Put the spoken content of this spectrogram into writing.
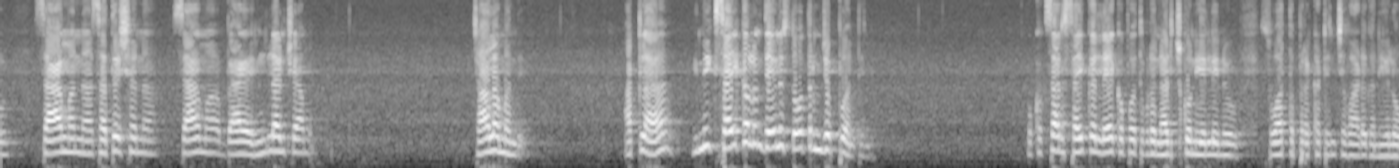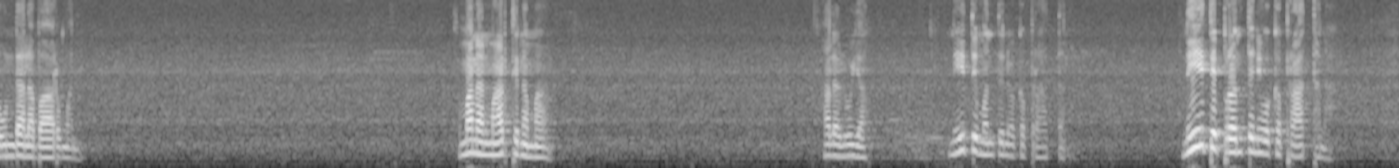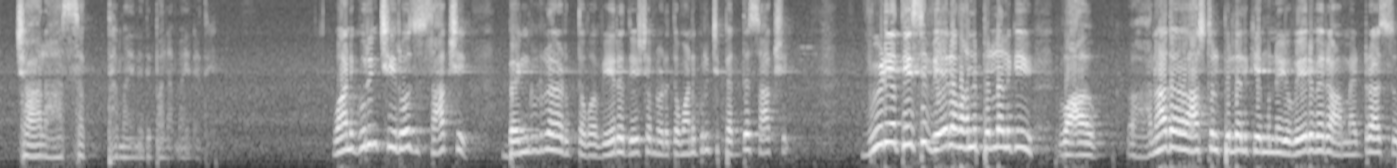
శ్యామన్న సతీష్ అన్న శ్యామ బ్యా ఇంగ్లాండ్ శ్యామ. చాలామంది. అట్లా నీకు సైకిల్ ఉంది దేని స్తోత్రం చెప్పు అంటే ఒక్కొక్కసారి సైకిల్ లేకపోతే కూడా నడుచుకొని వెళ్ళి నువ్వు స్వార్థ ప్రకటించేవాడుగా నీలో ఉండాలా అని అమ్మ ನಾನು ಮಾಡ್ತೀನಮ್ಮ హలలుయ నీతిమంతుని ఒక ప్రార్థన నీతి ప్రంతుని ఒక ప్రార్థన చాలా ఆసక్తమైనది బలమైనది వాని గురించి ఈరోజు సాక్షి బెంగళూరులో అడుగుతావా వేరే దేశంలో అడుగుతావా వాని గురించి పెద్ద సాక్షి వీడియో తీసి వేరే వాళ్ళ పిల్లలకి వా అనాథ హాస్టల్ పిల్లలకి ఏమున్నాయో వేరే వేరే ఆ మెడ్రాసు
